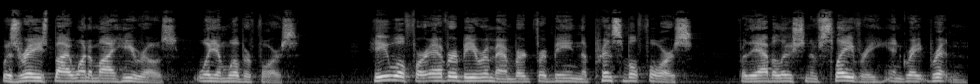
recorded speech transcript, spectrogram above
was raised by one of my heroes, William Wilberforce. He will forever be remembered for being the principal force for the abolition of slavery in Great Britain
